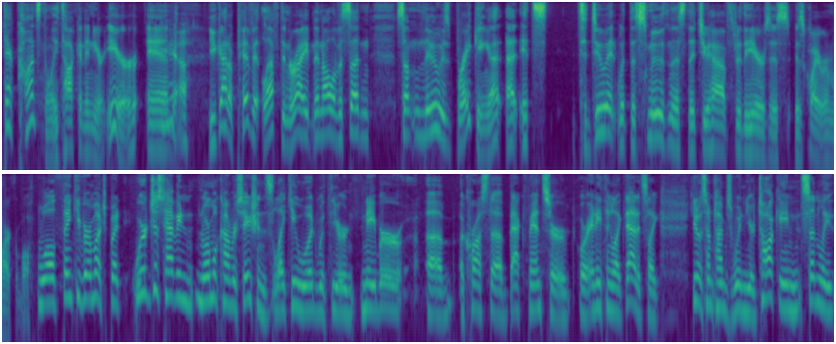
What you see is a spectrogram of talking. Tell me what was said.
they're constantly talking in your ear and Yeah. you got to pivot left and right and then all of a sudden something new is breaking it's to do it with the smoothness that you have through the years is is quite remarkable Well, thank you very much. But we're just having normal conversations like you would with your neighbor uh, across the back fence or or anything like that. It's like, you know, sometimes when you're talking, suddenly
